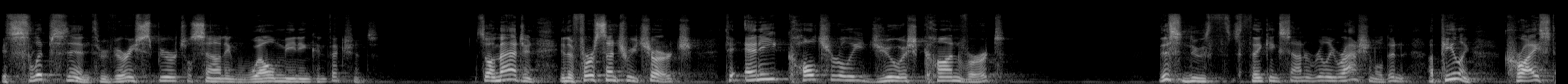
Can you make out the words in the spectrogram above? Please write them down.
It slips in through very spiritual sounding, well meaning convictions. So imagine in the first century church, to any culturally Jewish convert, this new thinking sounded really rational, didn't it? Appealing. Christ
